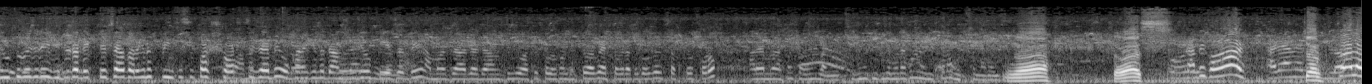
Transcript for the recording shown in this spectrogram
ইউটিউবে যদি এই ভিডিওটা দেখতে চাও তাহলে কিন্তু প্রিন্সেস সুপার শর্টসে যাবে। ওখানে কিন্তু ডান্স ভিডিও পেয়ে যাবে। আমার যা যা ডান্স ভিডিও আছে তোমরা ওখানে দেখতে পাবে। একটা রাতে করবে সাবস্ক্রাইব করো। আর আমরা এখন সবাই বানিয়েছি কিন্তু কিছু এখন রিচ করা হচ্ছে না চল। চলো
